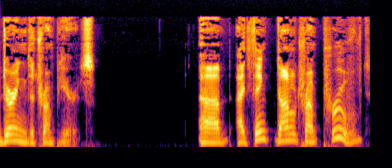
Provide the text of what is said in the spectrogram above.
during the Trump years. Uh, I think Donald Trump proved,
